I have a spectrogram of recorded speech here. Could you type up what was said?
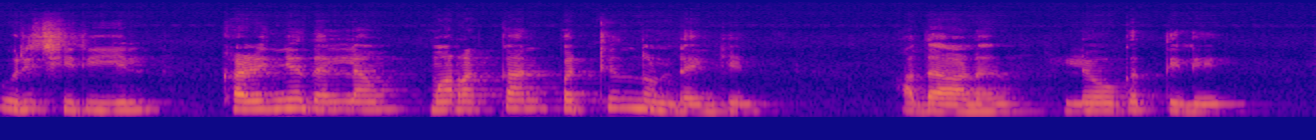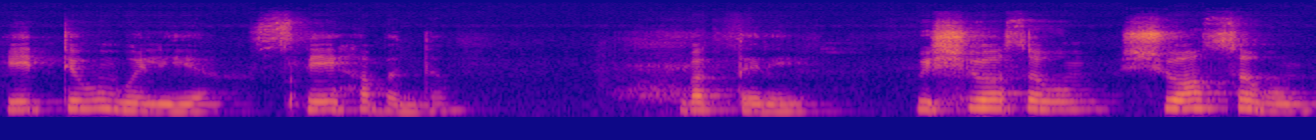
ഒരു ചിരിയിൽ കഴിഞ്ഞതെല്ലാം മറക്കാൻ പറ്റുന്നുണ്ടെങ്കിൽ അതാണ് ലോകത്തിലെ ഏറ്റവും വലിയ സ്നേഹബന്ധം. ഭക്തരെ വിശ്വാസവും ശ്വാസവും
